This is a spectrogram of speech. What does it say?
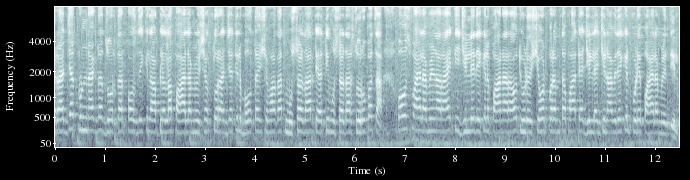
राज्यात पुन्हा एकदा जोरदार पाऊस देखील आपल्याला पाहायला मिळू शकतो. राज्यातील बहुतांश भागात मुसळधार ते अतिमुसळधार स्वरूपाचा पाऊस पाहायला मिळणार आहे. ती जिल्हे देखील पाहणार आहोत. व्हिडिओ शेवटपर्यंत पहा त्या जिल्ह्यांची नावे देखील पुढे पाहायला मिळतील.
